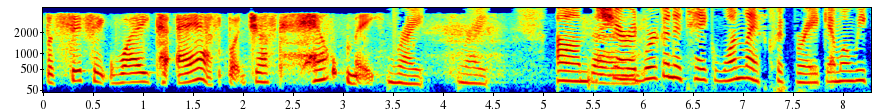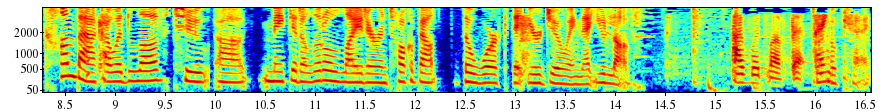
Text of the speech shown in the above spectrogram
specific way to ask, but just help me. Right, right. Um, So- Sherrerd, we're going to take one last quick break, and when we come back, I would love to uh, make it a little lighter and talk about the work that you're doing that you love. I would love that. Thank you. Okay.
